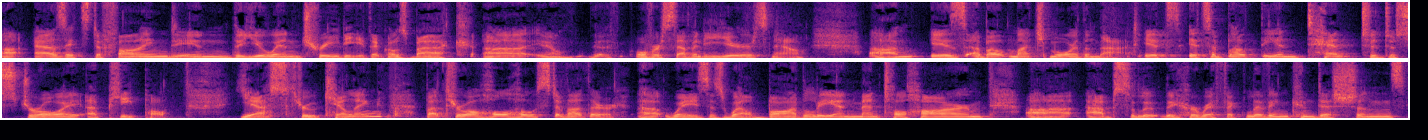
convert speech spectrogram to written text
uh, as it's defined in the UN treaty that goes back, you know over 70 years now, um, is about much more than that. It's, it's about the intent to destroy a people. Yes, through killing, but through a whole host of other uh, ways as well bodily and mental harm, uh, absolutely horrific living conditions,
